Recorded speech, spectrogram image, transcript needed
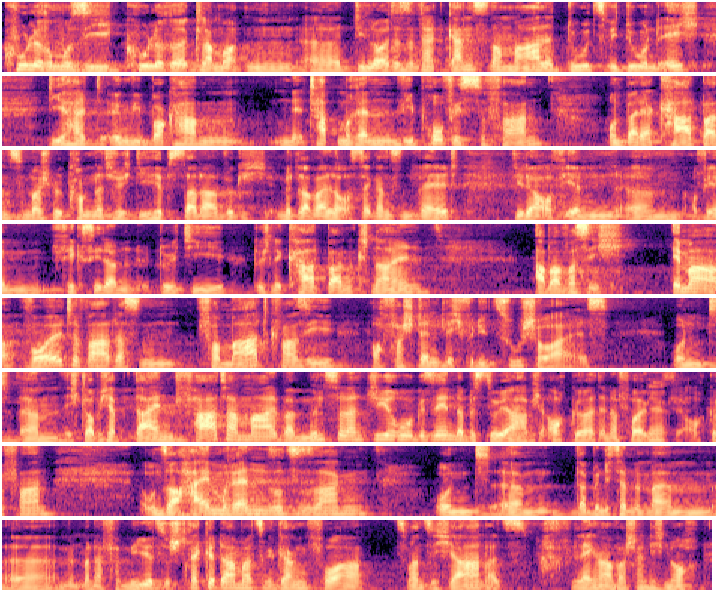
coolere Musik, coolere Klamotten. Äh, die Leute sind halt ganz normale Dudes wie du und ich, die halt irgendwie Bock haben, ein Etappenrennen wie Profis zu fahren. Und bei der Kartbahn zum Beispiel kommen natürlich die Hipster da wirklich mittlerweile aus der ganzen Welt, die da auf ihren ähm, auf ihrem Fixie dann durch die durch eine Kartbahn knallen. Aber was ich immer wollte, war, dass ein Format quasi auch verständlich für die Zuschauer ist. Und ähm, ich glaube, ich habe deinen Vater mal beim Münsterland Giro gesehen. Da bist du ja, habe ich auch gehört, in der Folge Ja. bist du ja auch gefahren. Unser Heimrennen sozusagen. Und ähm, da bin ich dann mit meinem äh, mit meiner Familie zur Strecke damals gegangen vor 20 Jahren, als ach, länger wahrscheinlich noch,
